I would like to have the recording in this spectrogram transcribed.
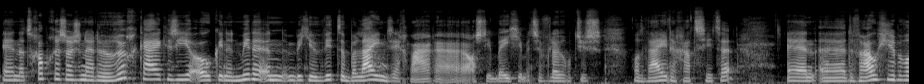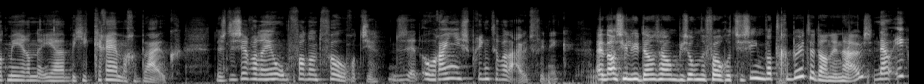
En het grappige is, als je naar de rug kijkt, zie je ook in het midden een, een beetje witte belijn, zeg maar. Uh, als hij een beetje met zijn vleugeltjes wat wijder gaat zitten. En uh, de vrouwtjes hebben wat meer een, ja, een beetje crèmige buik. Dus het is echt wel een heel opvallend vogeltje. Dus het oranje springt er wel uit, vind ik. En als jullie dan zo'n bijzonder vogeltje zien, wat gebeurt er dan in huis? Nou, ik,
